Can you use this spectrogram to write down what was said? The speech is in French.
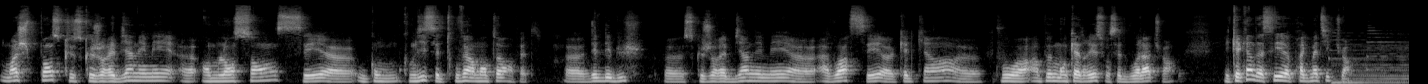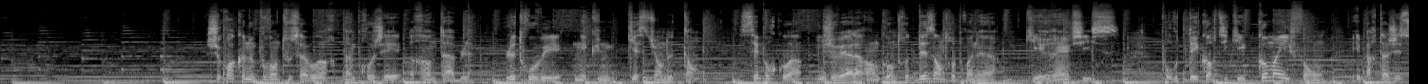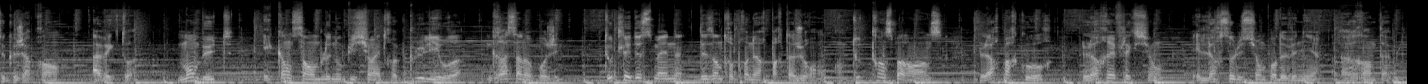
moi, je pense que ce que j'aurais bien aimé en me lançant, c'est, ou qu'on me dise, c'est de trouver un mentor, en fait, dès le début. ce que j'aurais bien aimé avoir, c'est quelqu'un pour un peu m'encadrer sur cette voie-là, tu vois. Et quelqu'un d'assez pragmatique, tu vois. Je crois que nous pouvons tous avoir un projet rentable. Le trouver n'est qu'une question de temps. C'est pourquoi je vais à la rencontre des entrepreneurs qui réussissent pour décortiquer comment ils font et partager ce que j'apprends avec toi. Mon but est qu'ensemble nous puissions être plus libres grâce à nos projets. Toutes les deux semaines, des entrepreneurs partageront en toute transparence leur parcours, leurs réflexions et leurs solutions pour devenir rentables.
